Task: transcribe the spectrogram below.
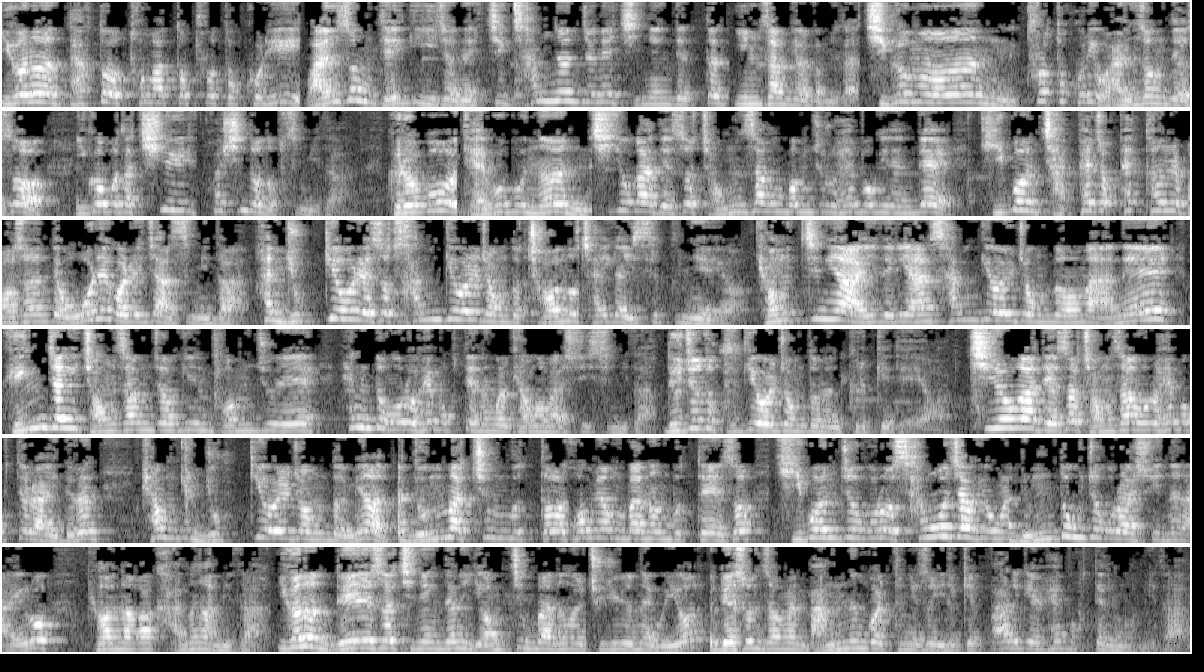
이거는 닥터 토마토 프로토콜이 완성되기 이전에 즉 3년 전에 진행됐던 임상 결과입니다. 지금은 프로토콜이 완성돼서 이거보다 치료율이 훨씬 더 높습니다. 그리고 대부분은 치료가 돼서 정상 범주로 회복이 되는데 기본 자폐적 패턴을 벗어나는데 오래 걸리지 않습니다. 한 6개월에서 3개월 정도 전후 차이가 있을 뿐이에요. 경증의 아이들이 한 3개월 정도 만에 굉장히 정상적인 범주의 행동으로 회복되는 걸 경험할 수 있습니다. 늦어도 9개월 정도면 그렇게 돼요. 치료가 돼서 정상으로 회복될 아이들은 평균 6개월 정도면 눈 맞춤부터 호명 반응부터 해서 기본적으로 상호작용을 능동적으로 할 수 있는 아이로 변 변화가 가능합니다. 이거는 뇌에서 진행되는 염증 반응을 줄여내고요. 뇌 손상을 막는 걸 통해서 이렇게 빠르게 회복되는 겁니다.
